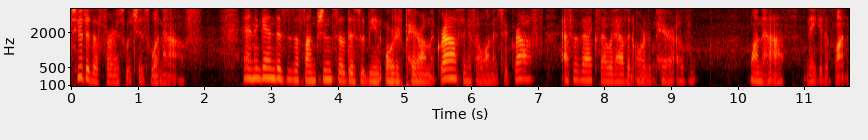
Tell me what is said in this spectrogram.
2 to the first, which is 1 half. And again, this is a function, so this would be an ordered pair on the graph. And if I wanted to graph f of x, I would have an ordered pair of 1 half negative 1.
